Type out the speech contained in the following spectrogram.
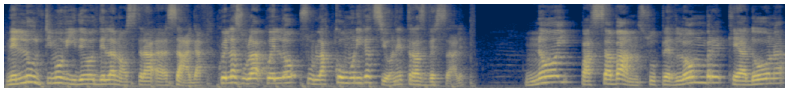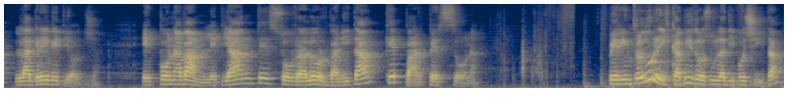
nell'ultimo video della nostra eh, saga, sulla, quello sulla comunicazione trasversale. Noi passavam su per l'ombre che adona la greve pioggia e ponavam le piante sovra lor vanità che par persona. Per introdurre il capitolo sulla dipocita,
